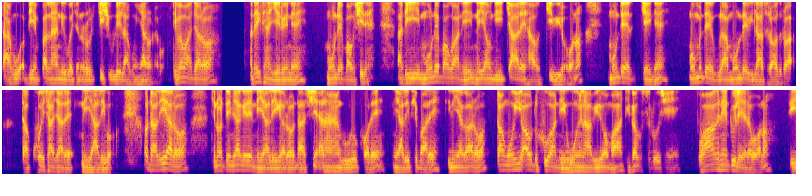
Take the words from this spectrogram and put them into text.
ဒါအခုအပြင်ပတ်လမ်းတွေပဲကျွန်တော်တို့ကြည့်ရှုလေ့လာဝင်ရတော့တယ်ပေါ့ဒီဘက်မှာကြတော့အဋိဋ္ဌံရေတွင်းနဲ့မုန်းတဲ့ပေါက်ရှိတယ်အဒီမုန်းတဲ့ပေါက်ကနေနေအောင်ကြီးကြတဲ့ဟာကိုကြည့်ပြီးတော့ပေါ့နော်မုန်းတဲ့ချိန်နဲ့မုန်းမတဲ့ဘူးလားမုန်းတဲ့ပြီလားဆိုတော့တို့က ဒါခွဲခြားကြတဲ့နေရာလေးပေါ့။အော်ဒါလေးကတော့ကျွန်တော်တင်ပြခဲ့တဲ့နေရာလေးကတော့ဒါရှင်အရဟံဂူလို့ခေါ်တဲ့နေရာလေးဖြစ်ပါတယ်။ဒီနေရာကတော့တောင်ကုန်းကြီးအောက်တစ်ခုကနေဝင်လာပြီးတော့မှဒီဘက်ဆိုလို့ရှိရင်ဘွားကနေတွေ့လိုက်ရတာပေါ့နော်။ဒီ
